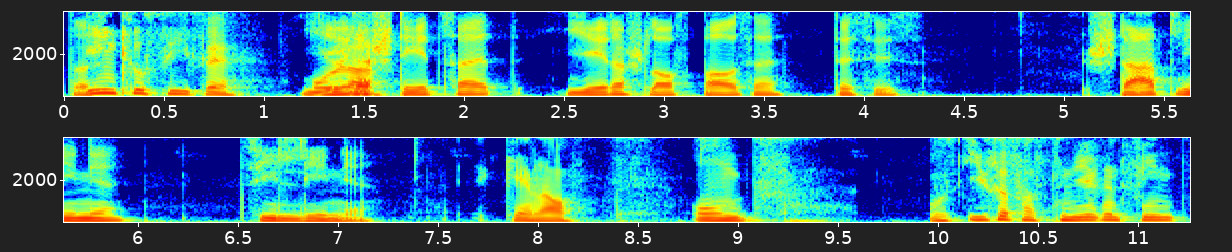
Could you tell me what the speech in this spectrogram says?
Das Inklusive jeder aller Stehzeit, jeder Schlafpause, das ist Startlinie, Ziellinie. Genau. Und was ich so faszinierend finde,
